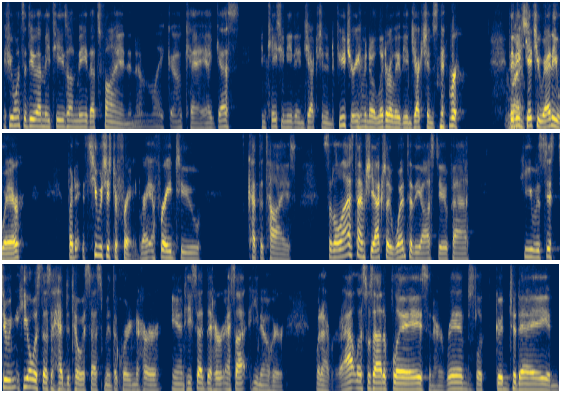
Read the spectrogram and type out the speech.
if he wants to do METs on me, that's fine. And I'm like, okay, I guess in case you need an injection in the future, even though literally the injections never they right. didn't get you anywhere. But it, she was just afraid, right? Afraid to cut the ties. So the last time she actually went to the osteopath, he was just doing he always does a head to toe assessment according to her and he said that her SI, you know, her whatever, atlas was out of place and her ribs looked good today and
